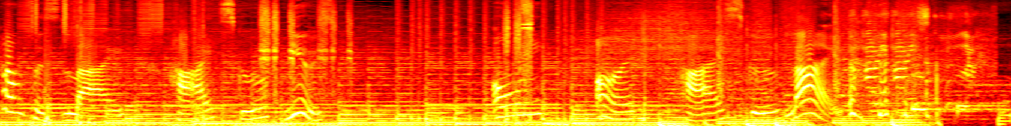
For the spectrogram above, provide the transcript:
Campus Live. High School News. Only on High School Live.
